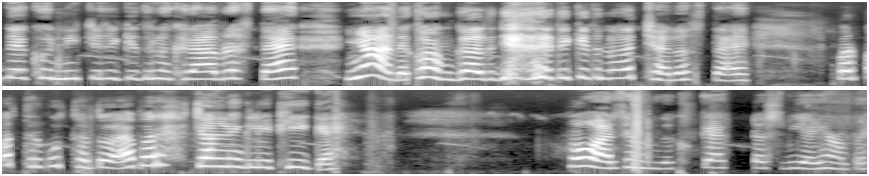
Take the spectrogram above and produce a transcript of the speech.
देखो नीचे से कितना खराब रास्ता है। यहाँ देखो हम गलत जा रहे थे, कितना अच्छा रास्ता है। पर पत्थर पुत्थर तो है, पर चलने के लिए ठीक है। हो और से हम देखो कैक्टस भी है यहाँ पे।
